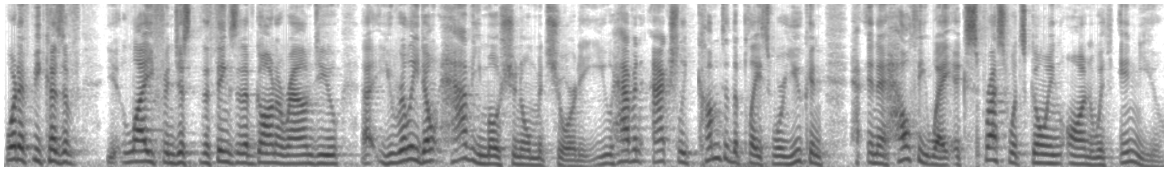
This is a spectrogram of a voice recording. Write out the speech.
What if, because of life and just the things that have gone around you, uh, you really don't have emotional maturity. You haven't actually come to the place where you can, in a healthy way, express what's going on within you.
